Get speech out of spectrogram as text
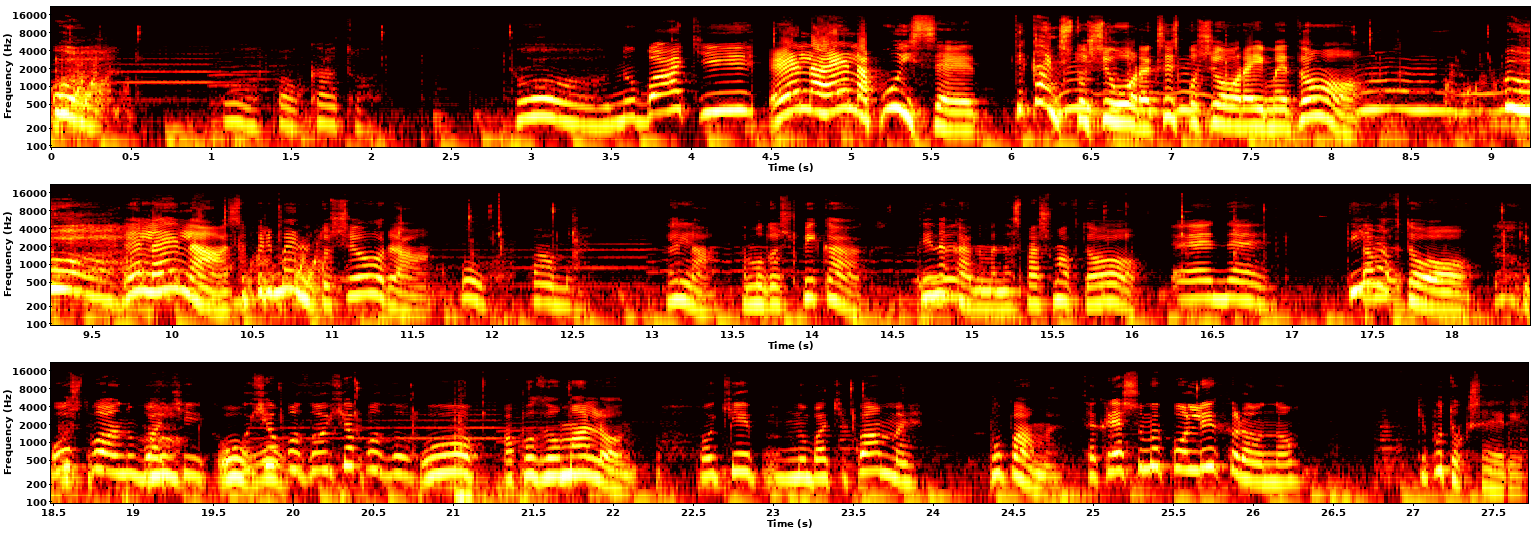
Ω, πάω κάτω. Ω, νουμπάκι. Έλα, έλα, πού είσαι; Τι κάνεις τόση ώρα, ξέρεις πόση ώρα είμαι εδώ; Έλα, έλα, σε περιμένω τόση ώρα. Ω, πάμε. Έλα, θα μου δώσεις pickaxe; Τι να Ναι. κάνουμε, να σπάσουμε αυτό; Ε, ναι. Τι Θα είναι με- αυτό; Και πώς- Όπα, νουμπάκι. Ω, Όχι ω. από εδώ, όχι από εδώ. Ω, από εδώ μάλλον. Οκ, νουμπάκι, πάμε. Πού πάμε; Θα χρειαστούμε πολύ χρόνο. και πού το ξέρεις;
